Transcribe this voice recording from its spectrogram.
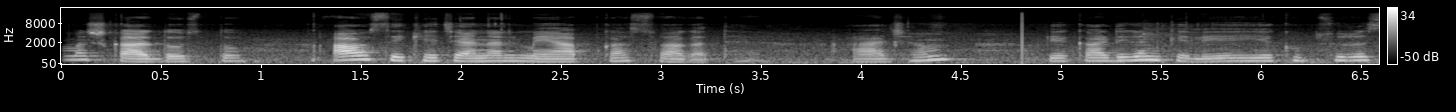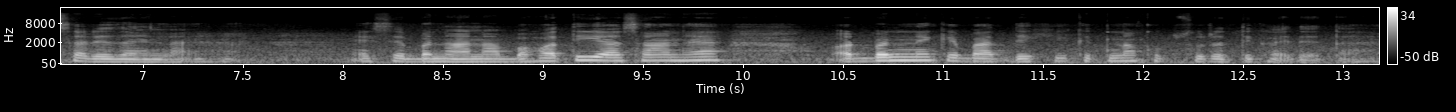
नमस्कार दोस्तों, आओ सीखे चैनल में आपका स्वागत है। आज हम के कार्डिगन के लिए ये खूबसूरत सा डिज़ाइन लाए हैं। इसे बनाना बहुत ही आसान है और बनने के बाद देखिए कितना खूबसूरत दिखाई देता है।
